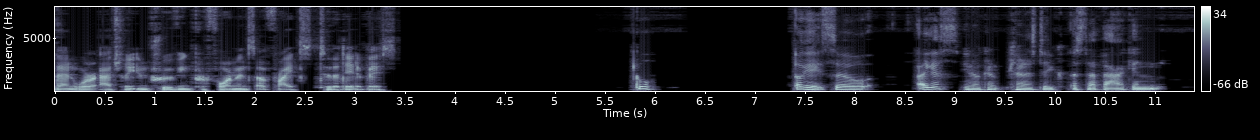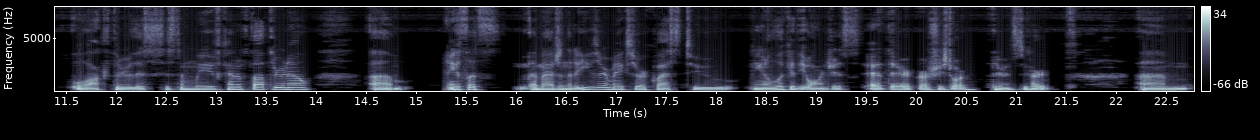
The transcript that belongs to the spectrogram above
then we're actually improving performance of writes to the database. Cool. Okay, so I guess, you know, kind of take a step back and walk through this system we've kind of thought through now. Um, I guess let's imagine that a user makes a request to, you know, look at the oranges at their grocery store through Instacart. Um,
